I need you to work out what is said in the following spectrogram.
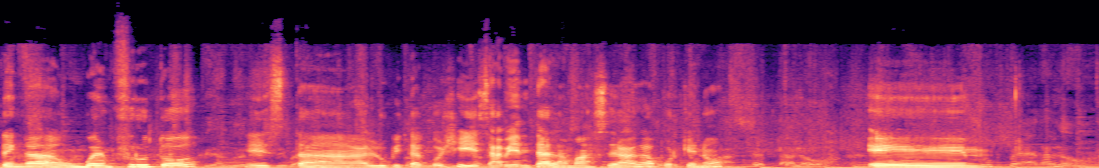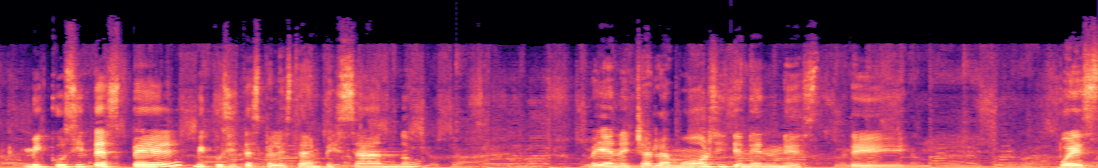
tenga un buen fruto esta Lupita Kush y se avienta la más draga, ¿por qué no? Eh, mi cosita Spell, mi cosita Spell está empezando. Vayan a echarle amor si tienen este pues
